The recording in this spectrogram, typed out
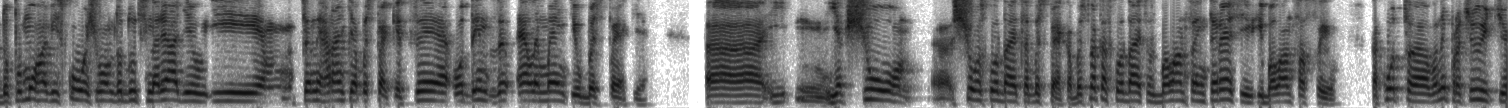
допомога військова, що вам дадуть снарядів, і це не гарантія безпеки, це один з елементів безпеки. Е, якщо е, з чого складається безпека? Безпека складається з балансу інтересів і балансу сил. Так, от вони працюють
